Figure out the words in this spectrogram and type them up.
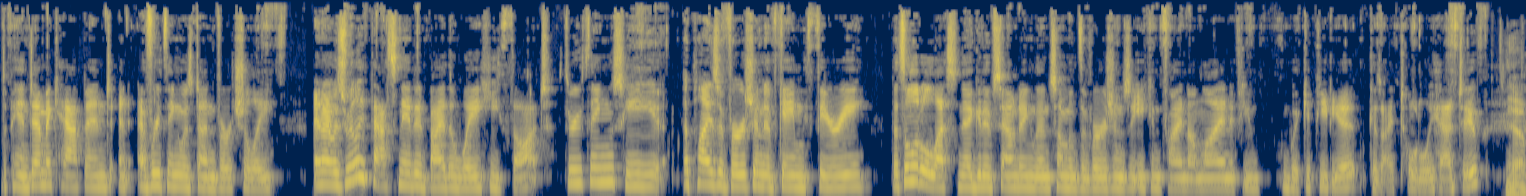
The pandemic happened and everything was done virtually. And I was really fascinated by the way he thought through things. He applies a version of game theory that's a little less negative sounding than some of the versions that you can find online if you Wikipedia it, because I totally had to. Yeah.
